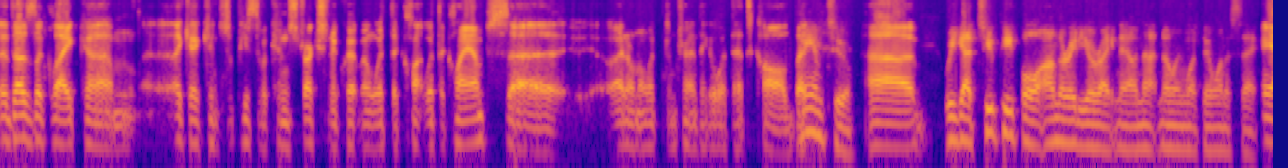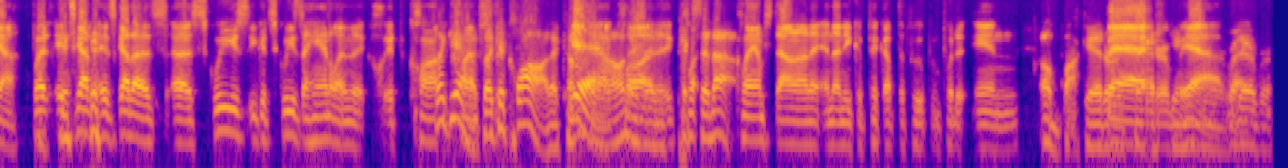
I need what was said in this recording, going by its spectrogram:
it does look like um, like a piece of a construction equipment with the cl- with the clamps. Uh, I don't know what I'm trying to think of what that's called, I am too. uh, We got two people on the radio right now not knowing what they want to say. yeah. But it's got it's got a, a squeeze. You could squeeze the handle and it cl- it cl- like yeah, clamps it's like a claw that comes Yeah, down claw, and it picks it up. clamps down on it, and then you could pick up the poop and put it in. a bucket or Bag a or- yeah, or right. whatever.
